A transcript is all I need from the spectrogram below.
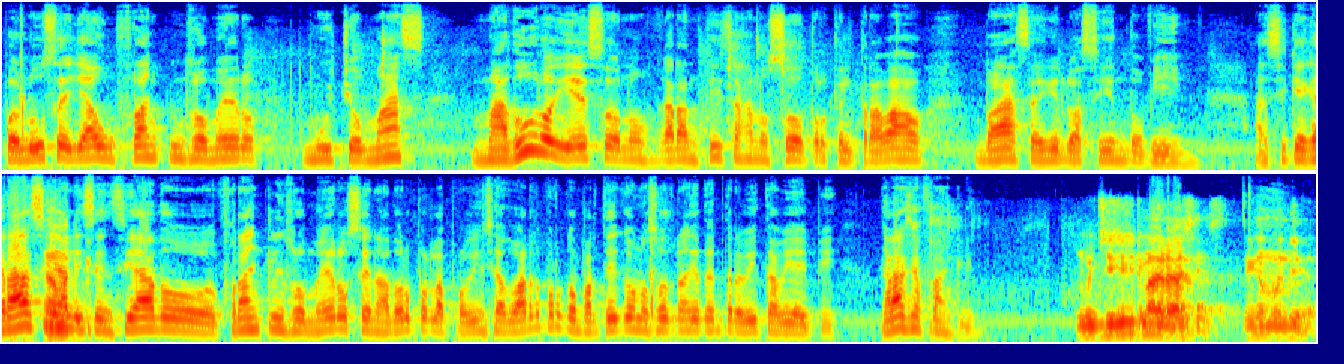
pues luce ya un Franklin Romero mucho más maduro y eso nos garantiza a nosotros que el trabajo va a seguirlo haciendo bien. Así que gracias al licenciado Franklin Romero, senador por la provincia de Duarte, por compartir con nosotros en esta entrevista VIP. Gracias, Franklin. Muchísimas gracias. Tengan buen día.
